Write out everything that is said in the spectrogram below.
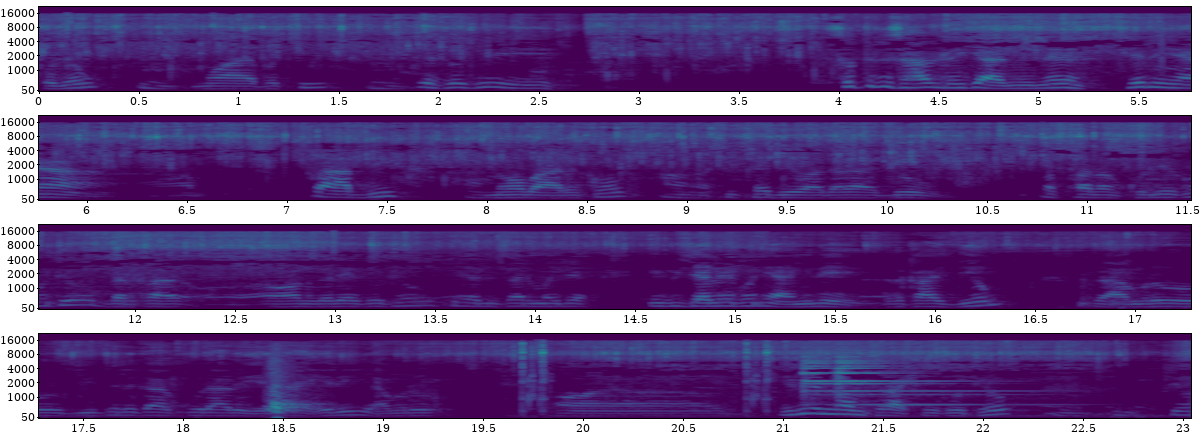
खोल्यौँ। म आएपछि त्यसपछि सत्तरी सालदेखि हामीले फेरि यहाँ प्राविधिक नभएको शिक्षा विभागद्वारा जो संस्थानमा खुलेको थियो दरकार आह्वान गरेको थियो। त्यही अनुसार मैले यो विद्यालय पनि हामीले दरखास्त दियौँ र हाम्रो भित्रका कुराहरू हेर्दाखेरि हाम्रो विभिन्न नर्म्स राखिएको थियो। त्यो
